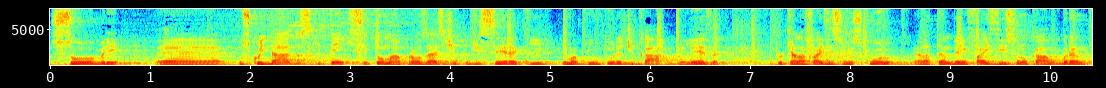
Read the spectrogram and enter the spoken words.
sobre é, os cuidados que tem que se tomar para usar esse tipo de cera aqui numa pintura de carro, beleza? Porque ela faz isso no escuro, ela também faz isso no carro branco.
